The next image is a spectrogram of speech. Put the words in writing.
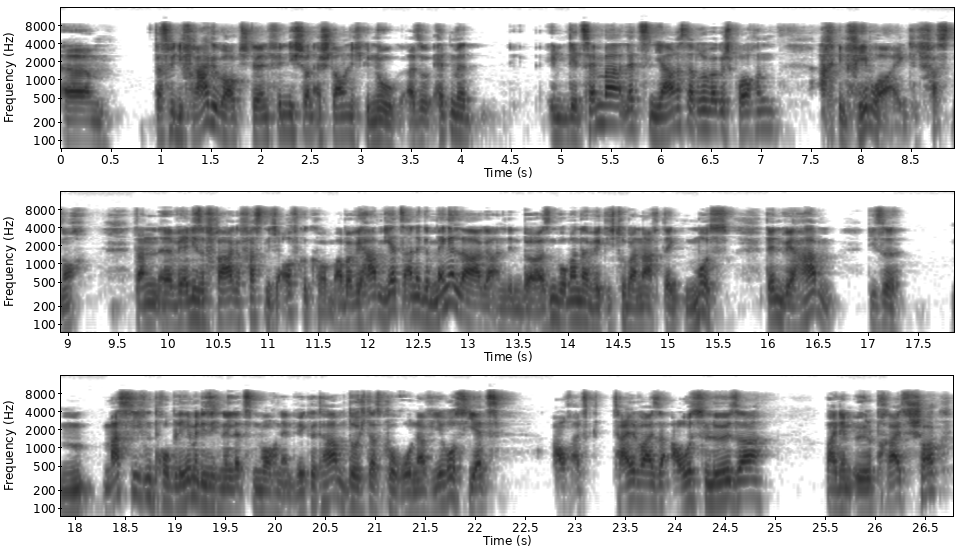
Ähm, dass wir die Frage überhaupt stellen, finde ich schon erstaunlich genug. Also hätten wir im Dezember letzten Jahres darüber gesprochen, ach, im Februar eigentlich fast noch, dann äh, wäre diese Frage fast nicht aufgekommen. Aber wir haben jetzt eine Gemengelage an den Börsen, wo man da wirklich drüber nachdenken muss. Denn wir haben diese massiven Probleme, die sich in den letzten Wochen entwickelt haben, durch das Coronavirus, jetzt auch als teilweise Auslöser bei dem Ölpreisschock.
